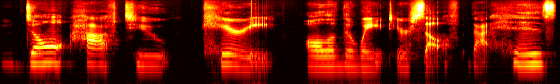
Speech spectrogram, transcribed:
You don't have to carry all of the weight yourself, that his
